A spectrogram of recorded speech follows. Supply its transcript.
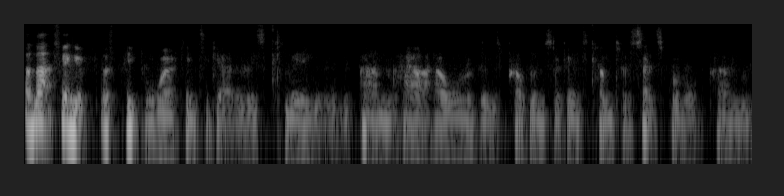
and that thing of, of people working together is clearly um, how how all of these problems are going to come to a sensible um,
